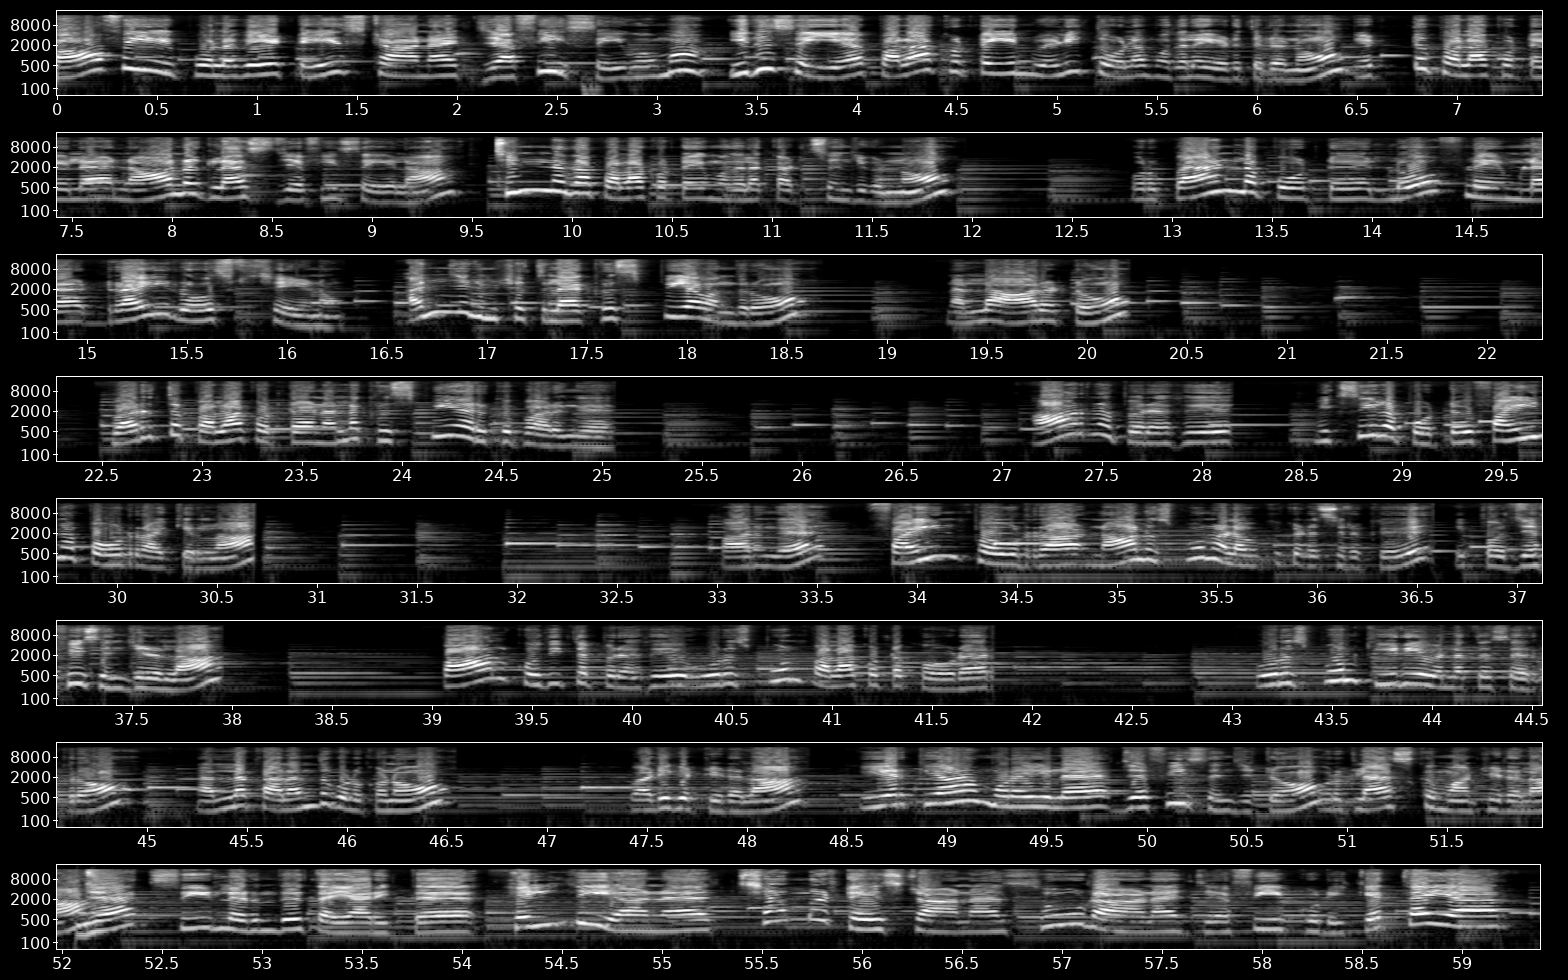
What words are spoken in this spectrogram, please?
காஃபியை போலவே டேஸ்டான ஜஃபி செய்வோமா? இது செய்ய பலாக்கொட்டையின் வெளித்தோலை முதல்ல எடுத்துடணும். எட்டு பலாக்கொட்டையில நாலு கிளாஸ் ஜஃபி செய்யலாம். சின்னதா பலாக்கொட்டையை முதல்ல கட் செஞ்சுக்கணும். ஒரு பேன்ல போட்டு லோ ஃப்ளேம்ல ட்ரை ரோஸ்ட் செய்யணும். அஞ்சு நிமிஷத்துல கிறிஸ்பியா வந்துடும் நல்லா ஆறட்டும். வறுத்த பலாக்கொட்டை நல்லா கிறிஸ்பியா இருக்கு பாருங்க. ஆறின பிறகு மிக்சியில போட்டு ஃபைனா பவுடர் ஆக்கிடலாம் பாருங்க ஃபைன் பவுடரா நாலு ஸ்பூன் அளவுக்கு கிடைச்சிருக்கு. இப்போ ஜெஃபி செஞ்சிடலாம். பால் கொதித்த பிறகு ஒரு ஸ்பூன் பலாக்கொட்டை பவுடர் ஒரு ஸ்பூன் கீரிய வெள்ளத்தை சேர்க்கிறோம். நல்லா கலந்து கொடுக்கணும். வடிகட்டிடலாம். இயற்கையான முறையில ஜெஃபி செஞ்சிட்டோம். ஒரு கிளாஸ்க்கு மாற்றிடலாம். ஜாக் சீட்ல இருந்து தயாரித்த ஹெல்தியான செம்ம டேஸ்டான சூடான ஜெஃபி குடிக்க தயார்.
